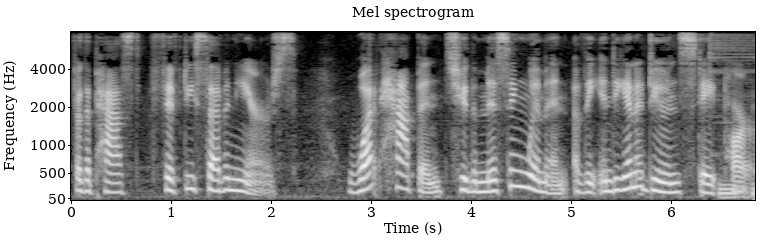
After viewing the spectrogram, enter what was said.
for the past 57 years. What happened to the missing women of the Indiana Dunes State Park?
